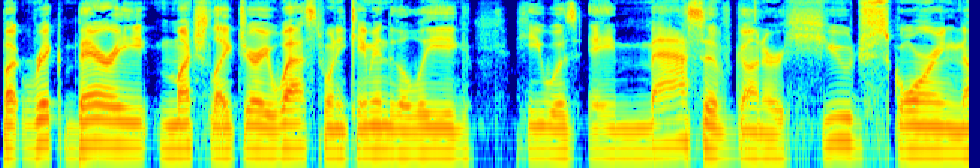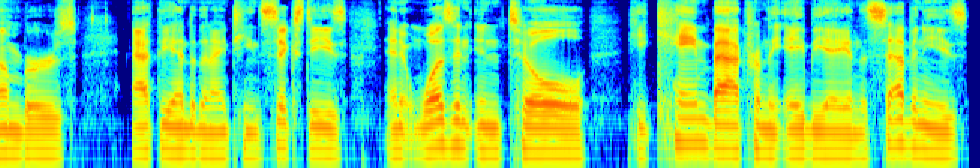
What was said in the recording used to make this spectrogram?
But Rick Barry, much like Jerry West when he came into the league, he was a massive gunner, huge scoring numbers at the end of the 1960s. And it wasn't until he came back from the ABA in the 70s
